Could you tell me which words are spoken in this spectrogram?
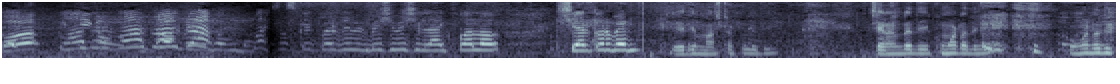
গো? সাবস্ক্রাইব করে দেবেন বেশি বেশি লাইক ফলো শেয়ার করবেন। এই মাছটা খুলে দিই। চ্যানেলটা কুমারটা দিই কুমারটা দিই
